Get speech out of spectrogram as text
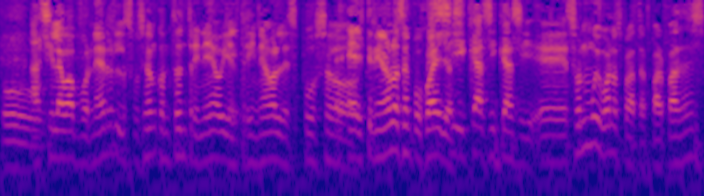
Uh. Así la voy a poner, los pusieron contra un trineo y el trineo les puso... El trineo los empujó a ellos. Sí, casi, casi. Eh, son muy buenos para atrapar pases,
